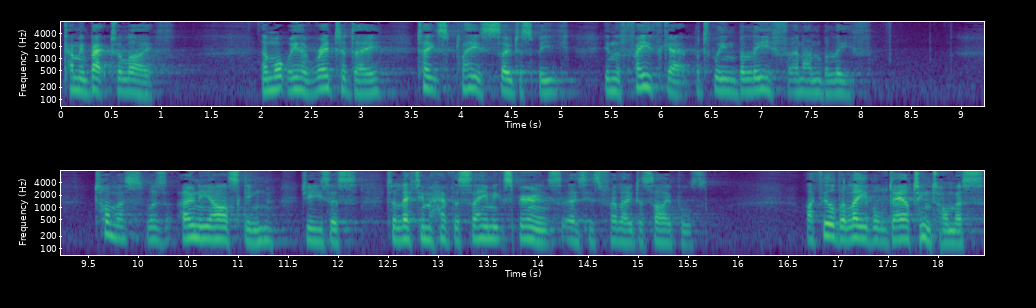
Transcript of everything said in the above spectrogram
coming back to life. And what we have read today takes place, so to speak, in the faith gap between belief and unbelief. Thomas was only asking Jesus to let him have the same experience as his fellow disciples. I feel the label doubting Thomas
